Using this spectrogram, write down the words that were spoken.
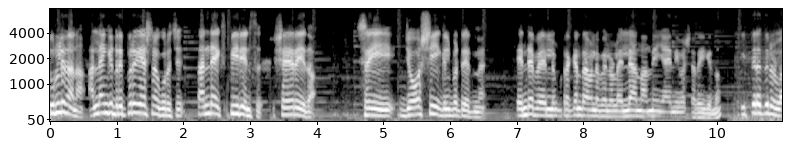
തുള്ളിനന അല്ലെങ്കിൽ ഡ്രിപ്പ് കുറിച്ച് തന്റെ എക്സ്പീരിയൻസ് ഷെയർ ചെയ്ത ശ്രീ ജോഷി ഗിൽബർട്ടേറ്റിന് എന്റെ പേരിലും ട്രക്ക് ആൻഡ് ട്രാവലിന്റെ പേരിലുള്ള എല്ലാ നന്ദിയും ഞാൻ നിമിഷം അറിയിക്കുന്നു. ഇത്തരത്തിലുള്ള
